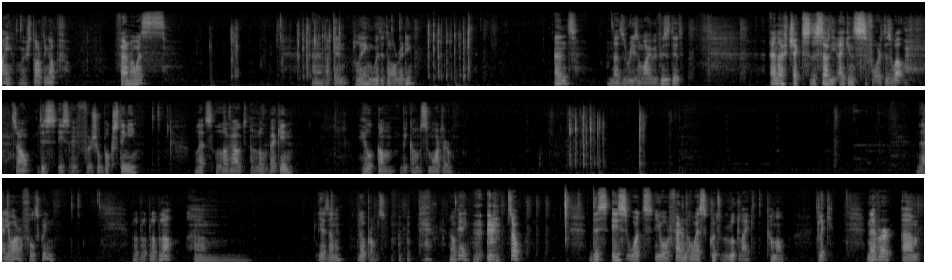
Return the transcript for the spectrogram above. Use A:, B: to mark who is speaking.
A: Hi, we're starting up Feren OS and I've been playing with it already. And that's the reason why we visited. And I've checked the Sardi icons for it as well. So this is a VirtualBox thingy. Let's log out and log back in. He'll come become smarter there you are, full screen. Blah, blah, blah, blah. Um, yes, done, eh? no problems. okay, so this is what your Feren OS could look like. Come on, click. Never um,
